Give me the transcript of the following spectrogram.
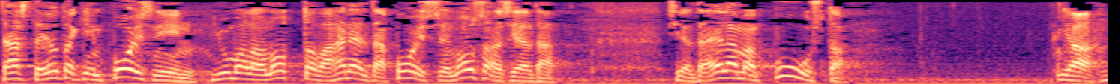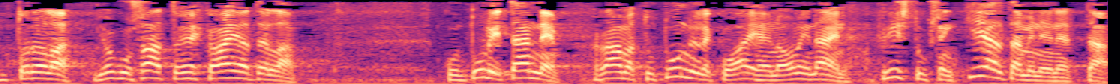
tästä jotakin pois, niin Jumala on ottava häneltä pois sen osan sieltä, sieltä elämän puusta. Ja todella joku saattoi ehkä ajatella, kun tuli tänne raamattu tunnille, kun aiheena oli näin Kristuksen kieltäminen, että,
